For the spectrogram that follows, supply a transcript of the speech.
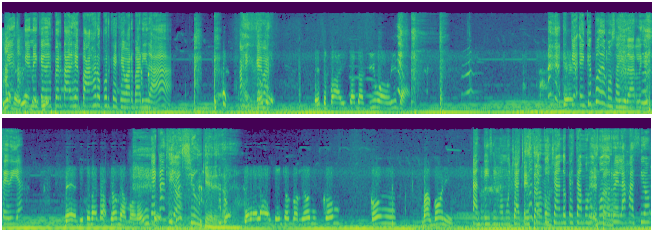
ti- tiene que despertar ese pájaro porque qué barbaridad. Ay, qué bar- Este pajarito anda activo ahorita. ¿En qué, en qué podemos ayudarle en este día? Necesito una canción, mi amor. ¿oíste? ¿Qué canción? ¿Qué canción quieres? Quiero la de Chencho Corleone con, con Bad Bunny. Tantísimo, muchacho. No está escuchando que estamos en modo relajación.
